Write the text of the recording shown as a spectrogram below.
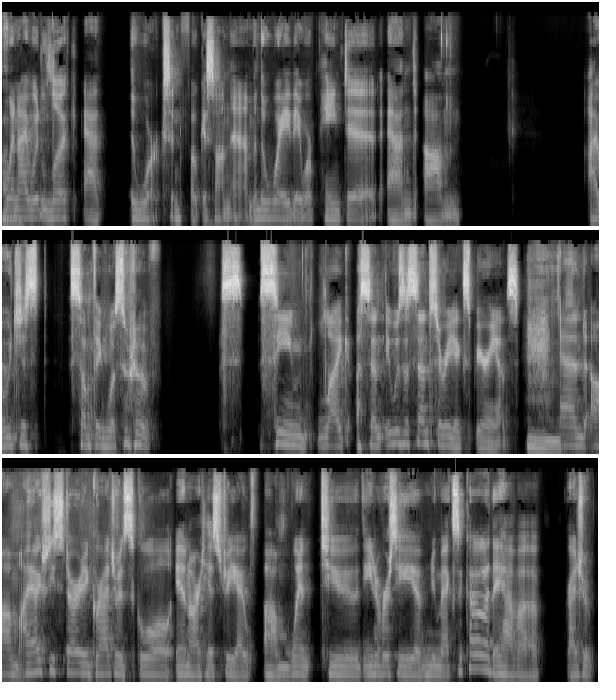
oh. when I would look at the works and focus on them and the way they were painted, and um, I would just something was sort of seemed like a sen- it was a sensory experience. Mm. and um, i actually started graduate school in art history. I um, went to the university of new mexico. They have a graduate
